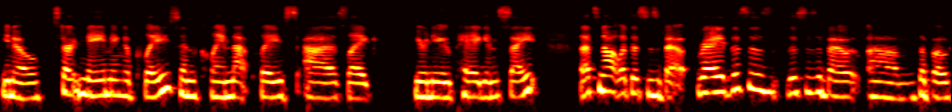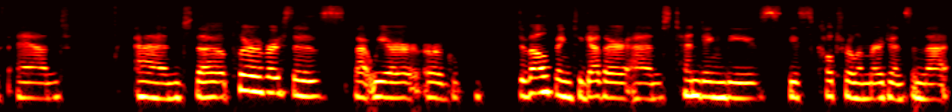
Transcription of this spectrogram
you know start naming a place and claim that place as like your new pagan site. That's not what this is about right? This is this is about um the both and and the pluriverses that we are, are developing together and tending these these cultural emergence and that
